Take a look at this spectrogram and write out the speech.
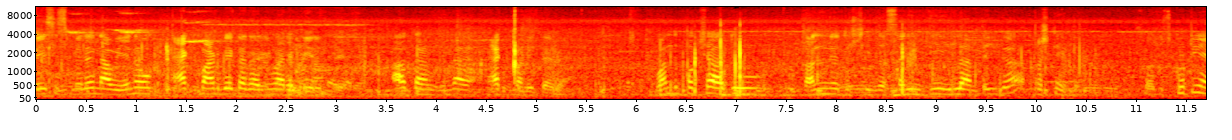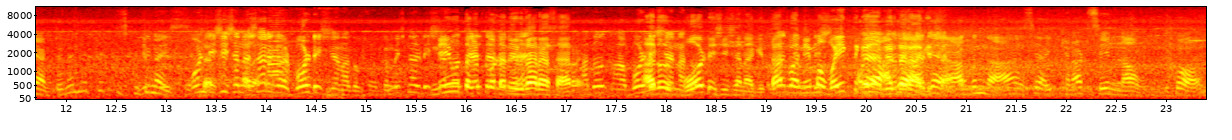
ಬೇಸಿಸ್ ಮೇಲೆ ನಾವು ಏನೋ ಆ್ಯಕ್ಟ್ ಮಾಡಬೇಕಾದ ಅನಿವಾರ್ಯತೆ ಇರುತ್ತೆ. ಆ ಕಾರಣದಿಂದ ಆ್ಯಕ್ಟ್ ಮಾಡಿದ್ದೇವೆ. ಒಂದು ಪಕ್ಷ ಅದು ಕಾನೂನಿನ ದೃಷ್ಟಿಯಿಂದ ಸರಿ ಇದೆಯೇ ಇಲ್ಲ ಅಂತ ಈಗ ಪ್ರಶ್ನೆ ಇದೆ. ಸ್ಕ್ರೂಟಿನಿ ಆಗ್ತದೆ ಸ್ಕ್ರೂಟಿನೈಸ್ ಓನ್ ಡಿಸಿಷನ್ ಸರ್ ಇದು ಬೋರ್ಡ್ ಡಿಸಿಷನ್ ಅದು? ಕಮಿಷನರ್ ಡಿಸಿಷನ್ ನೀವು ತೆಗೆದುಕೊಂಡ ನಿರ್ಧಾರ ಸರ್ ಅದು ಬೋರ್ಡ್ ಡಿಸಿಷನ್ ಬೋರ್ಡ್ ಡಿಸಿಷನ್ ಆಗಿತ್ತಾ ಅಥವಾ ನಿಮ್ಮ ವೈಯಕ್ತಿಕ ನಿರ್ಧಾರ ಆಗಿತ್ತಾ? ಅದನ್ನ ಐ ಕೆನಾಟ್ ಸೇಮ್ ನಾವು ಬಿಕಾಸ್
